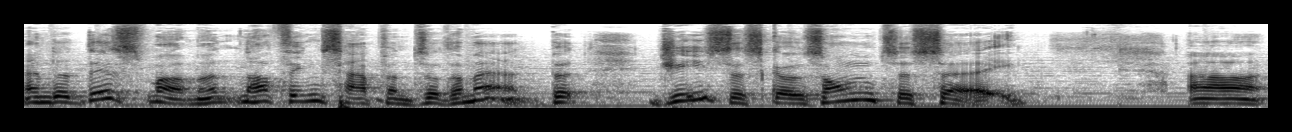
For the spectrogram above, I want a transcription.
And at this moment, nothing's happened to the man. But Jesus goes on to say, uh,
